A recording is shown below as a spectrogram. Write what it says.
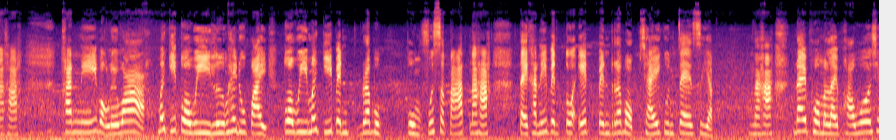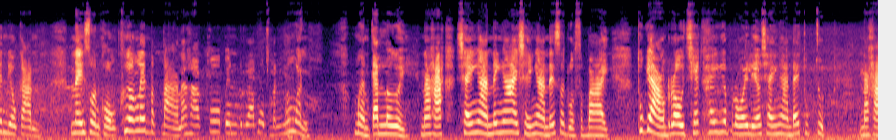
นะคะคันนี้บอกเลยว่าเมื่อกี้ตัว V ลืมให้ดูไปตัว V เมื่อกี้เป็นระบบปุ่มฟุตสตาร์ทนะคะ แต่คันนี้เป็นตัว S เป็นระบบใช้กุญแจเสียบนะคะ ได้พวงมาลัย power เช่นเดียวกัน ในส่วนของเครื่องเล่นต่างๆนะคะ ก็เป็นระบบมันนวลเหมือนกันเลยนะคะ ใช้งานได้ง่ายใช้งานได้สะดวกสบาย ทุกอย่างเราเช็คให้เรียบร้อยแล้วใช้งานได้ทุกจุดนะคะ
